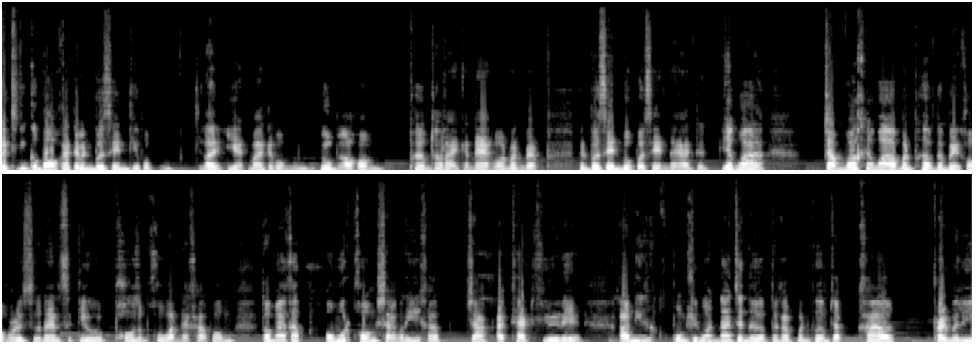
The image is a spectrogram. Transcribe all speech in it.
คือจริงก็บอกแต่เป็นเปอร์เซ็นที่ผมรายละเอียดมากแต่ผมดูไม่ออกว่าเพิ่มเท่าไหร่กันแน่เพราะมันแบบเป็นเปอร์เซ็นต์บวกเปอร์เซ็นต์นะ เรียกว่าจำว่าแค่ว่ามันเพิ่มดาเมจของ Resonance Skill พอสมควรนะครับผม ต่อมาครับ อาวุธของชางรีครับ จาก Attack k i l Rate อันนี้ผมคิดว่าน่าจะเนิร์ฟนะครับ มันเพิ่มจากค่า Primary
